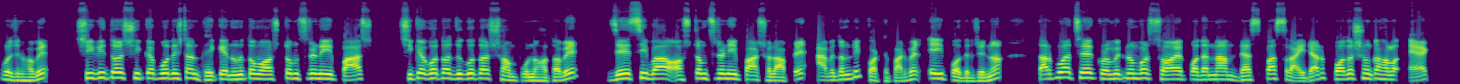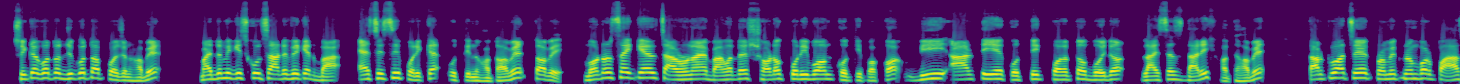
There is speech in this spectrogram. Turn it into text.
প্রয়োজন হবে। স্বীকৃত শিক্ষা প্রতিষ্ঠান থেকে ন্যূনতম অষ্টম শ্রেণি পাস শিক্ষাগত যোগ্যতা সম্পূর্ণ হতে হবে। জেএসসি বা অষ্টম শ্রেণি পাশ হলে আপনি আবেদনটি করতে পারবেন এই পদের জন্য। তারপর আছে ক্রমিক নম্বর ছয়, পদের নাম ড্যাসপাস রাইডার। পদের সংখ্যা হলো এক। শিক্ষাগত যোগ্যতা প্রয়োজন হবে। মাধ্যমিক স্কুল সার্টিফিকেট বা এসএসসি পরীক্ষা উত্তীর্ণ হতে হবে। তবে মোটরসাইকেল চালনায় বাংলাদেশ সড়ক পরিবহন কর্তৃপক্ষ বিআরটিএ কর্তৃক প্রদত্ত বৈধ লাইসেন্স লাইসেন্সধারী হতে হবে। তারপর আছে ক্রমিক নম্বর পাঁচ,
